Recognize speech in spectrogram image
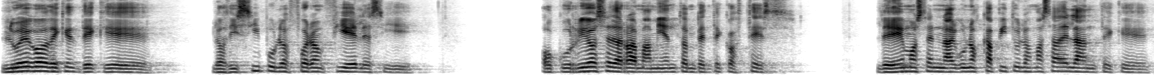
luego de que los discípulos fueron fieles y ocurrió ese derramamiento en Pentecostés, leemos en algunos capítulos más adelante que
